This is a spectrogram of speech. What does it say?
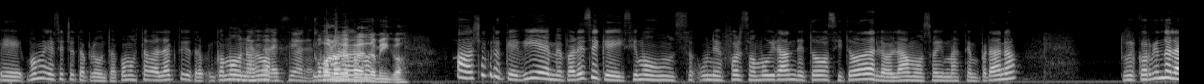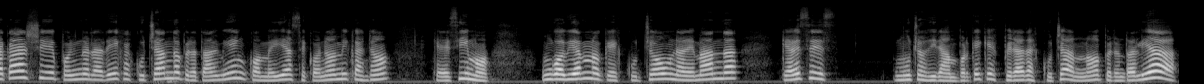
Eh, vos me habías hecho otra pregunta, ¿cómo estaba el acto y, otra, y cómo Y nos vemos? y ¿Cómo nos ves para el vemos? domingo? Ah, yo creo que bien, me parece que hicimos un, un esfuerzo muy grande todos y todas, lo hablamos hoy más temprano, recorriendo la calle, poniendo la oreja, escuchando, pero también con medidas económicas, ¿no? Que decimos, un gobierno que escuchó una demanda que a veces muchos dirán, ¿por qué hay que esperar a escuchar, no? Pero en realidad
